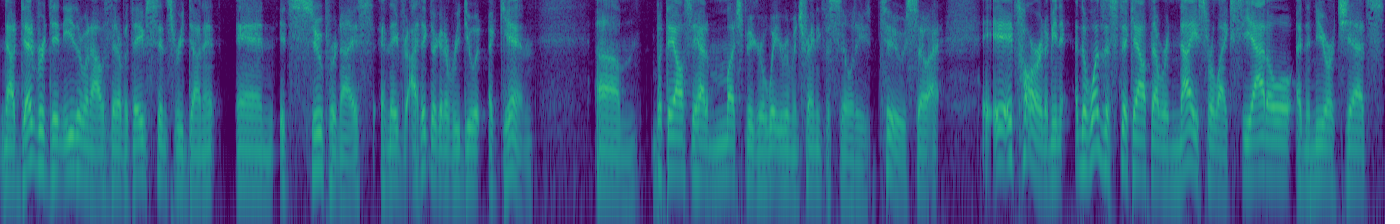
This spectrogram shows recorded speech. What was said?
Now Denver didn't either when I was there, but they've since redone it, and it's super nice. And they've, I think they're going to redo it again. Um, but they also had a much bigger weight room and training facility too. So I, it, it's hard. I mean, the ones that stick out that were nice were like Seattle and the New York Jets.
